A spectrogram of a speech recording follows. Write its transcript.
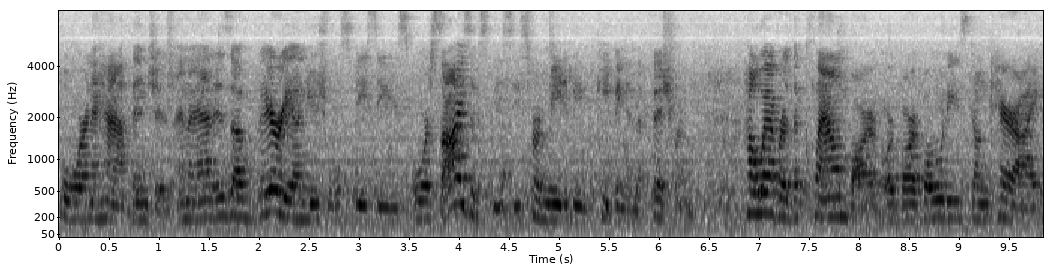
four and a half inches and that is a very unusual species or size of species for me to be keeping in the fish room. However, the clown barb or Barbodes dunckeri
